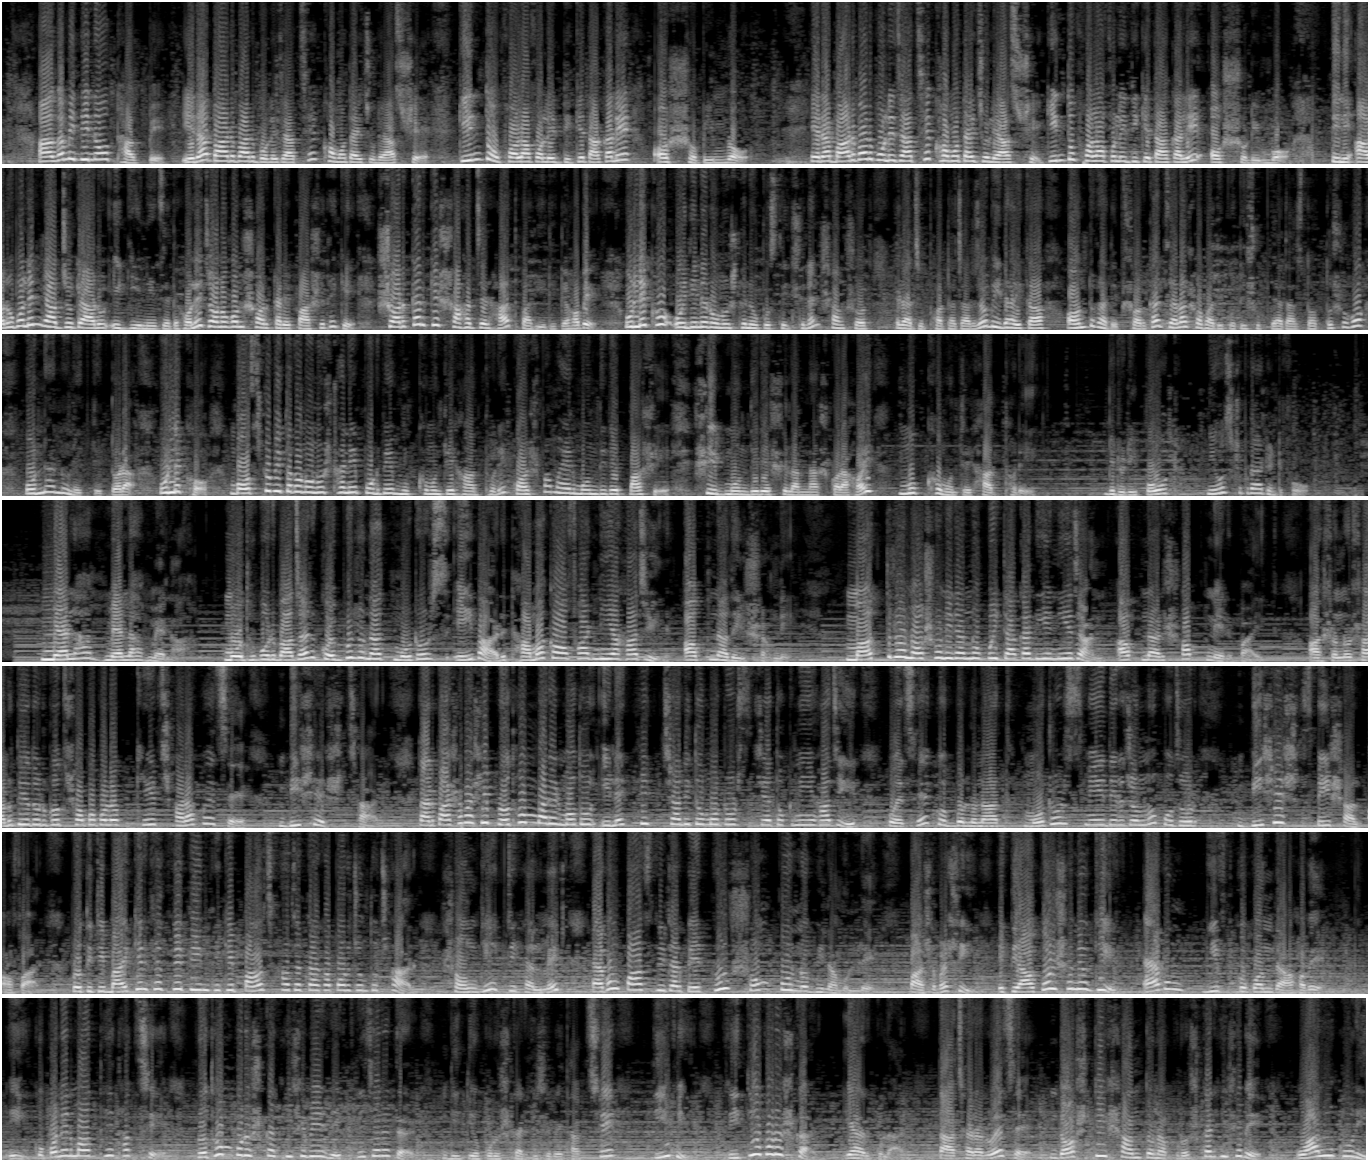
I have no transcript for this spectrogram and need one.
আগামী দিনেও থাকবে। এরা বারবার বলে যাচ্ছে ক্ষমতায় চলে আসছে। কিন্তু ফলাফলের দিকে তাকালে অশ্ববিম্র। এরা বারবার বলে যাচ্ছে ক্ষমতায় চলে আসছে, কিন্তু ফলাফলের দিকে তাকালে অশ্বডিম্ব তিনি আরও বলেন, রাজ্যকে আরও এগিয়ে নিয়ে যেতে হলে জনগণ সরকারের পাশে থেকে সরকারকে সাহায্যের হাত বাড়িয়ে দিতে হবে। উল্লেখ্য, ওই দিনের অনুষ্ঠানে উপস্থিত ছিলেন সাংসদ রাজীব ভট্টাচার্য, বিধায়িকা অন্তরাদেব সরকার, জেলা সভাধিপতি সুপ্রিয়া দাস দত্ত সহ অন্যান্য নেতৃত্বরা। উল্লেখ্য, বস্ত্র বিতরণ অনুষ্ঠানে পূর্বে মুখ্যমন্ত্রীর হাত ধরে কসবা মায়ের মন্দিরের পাশে শিব মন্দিরের শিলান্যাস করা হয় মুখ্যমন্ত্রীর হাত ধরে। রিপোর্ট, নিউজ টোয়েন্টি মেলা মেলা মেলা। মধুপুর বাজার কৈবল্যনাথ মোটরস এইবার ধামাকা অফার নিয়ে হাজির আপনাদের সামনে। মাত্র নশো নিরানব্বই টাকা দিয়ে নিয়ে যান আপনার স্বপ্নের বাইক। আসন্ন শারদীয় দুর্গোৎসব উপলক্ষে ছাড়া হয়েছে বিশেষ ছাড়। তার পাশাপাশি প্রথমবারের মতো ইলেকট্রিক চালিত মোটরস চেতক নিয়ে হাজির হয়েছে কৈবল্যনাথ মোটরস মেয়েদের জন্য পুজোর বিশেষ স্পেশাল অফার প্রতিটি বাইকের ক্ষেত্রে তিন থেকে পাঁচ হাজার টাকা পর্যন্ত ছাড়, সঙ্গে একটি হেলমেট এবং পাঁচ লিটার পেট্রোল সম্পূর্ণ বিনামূল্যে। পাশাপাশি একটি আকর্ষণীয় গিফট এবং গিফট কুপন দেওয়া হবে। এই কুপনের মধ্যে থাকছে প্রথম পুরস্কার হিসেবে রেফ্রিজারেটর দ্বিতীয় পুরস্কার হিসেবে থাকছে টিভি তৃতীয় পুরস্কার এয়ার কুলার তাছাড়া রয়েছে দশটি সান্ত্বনা পুরস্কার হিসেবে ওয়াল ঘড়ি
